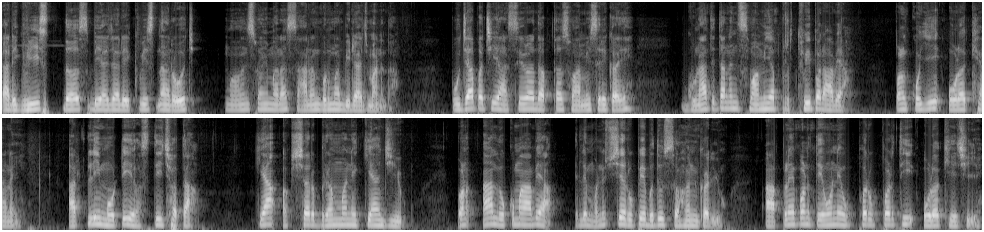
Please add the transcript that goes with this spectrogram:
તારીખ વીસ દસ બે હજાર એકવીસના રોજ મહંત સ્વામી મારા સારંગપુરમાં બિરાજમાન હતા. પૂજા પછી આશીર્વાદ આપતા સ્વામીશ્રી કહે, ગુણાતીતાનંદ સ્વામી આ પૃથ્વી પર આવ્યા, પણ કોઈએ ઓળખ્યા નહીં. આટલી મોટી હસ્તી છતાં ક્યાં અક્ષર બ્રહ્મ અને ક્યાં જીવ? પણ આ લોકમાં આવ્યા એટલે મનુષ્ય રૂપે બધું સહન કર્યું. આપણે પણ તેઓને ઉપર ઉપરથી ઓળખીએ છીએ.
